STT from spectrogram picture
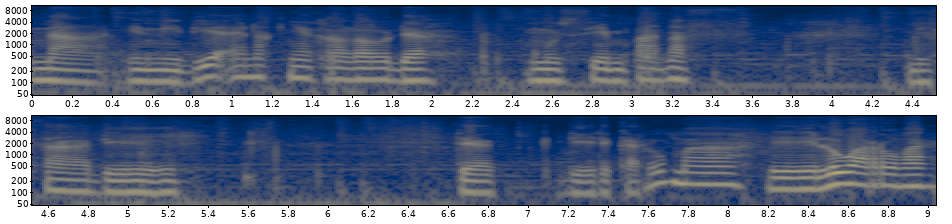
Nah, ini dia enaknya kalau udah musim panas. Bisa di dek, di dekat rumah, di luar rumah.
